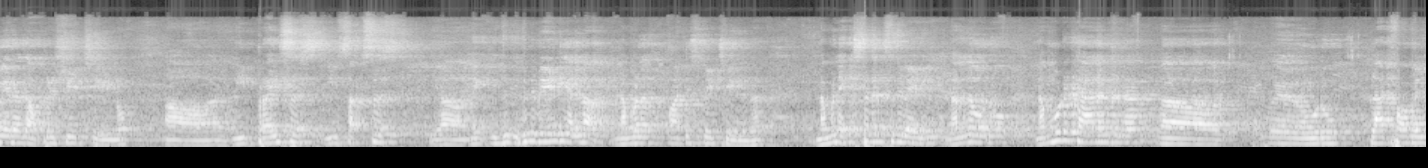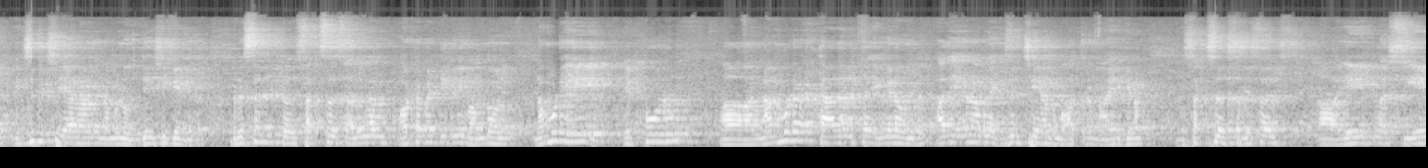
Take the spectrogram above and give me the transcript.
പേര് അത് അപ്രീഷിയേറ്റ് ചെയ്യുന്നു ഈ പ്രൈസസ് ഈ സക്സസ് ഇത് ഇതിനു വേണ്ടിയല്ല നമ്മൾ പാർട്ടിസിപ്പേറ്റ് ചെയ്യുന്നത്. നമ്മൾ എക്സലൻസിന് വേണ്ടി നല്ല ഒരു നമ്മുടെ ടാലന്റിന് ഒരു പ്ലാറ്റ്ഫോമിൽ എക്സിബിറ്റ് ചെയ്യാനാണ് നമ്മൾ ഉദ്ദേശിക്കേണ്ടത്. റിസൾട്ട് സക്സസ് അതെല്ലാം ഓട്ടോമാറ്റിക്കലി വന്നോളും. നമ്മുടെ എയിം എപ്പോഴും നമ്മുടെ ടാലന്റ് എങ്ങനെ ഉണ്ട് അത് എങ്ങനെ നമ്മൾ എക്സിബിറ്റ് ചെയ്യാമെന്ന് മാത്രമായിരിക്കണം. Success results A plus A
